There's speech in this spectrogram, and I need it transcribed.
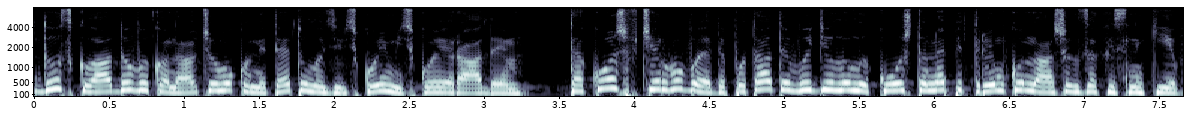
до складу виконавчого комітету Лозівської міської ради. Також в чергове депутати виділили кошти на підтримку наших захисників,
